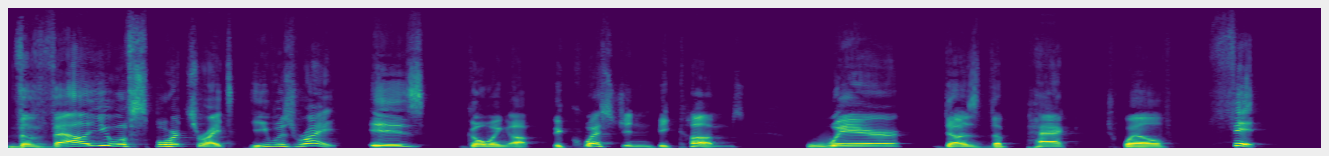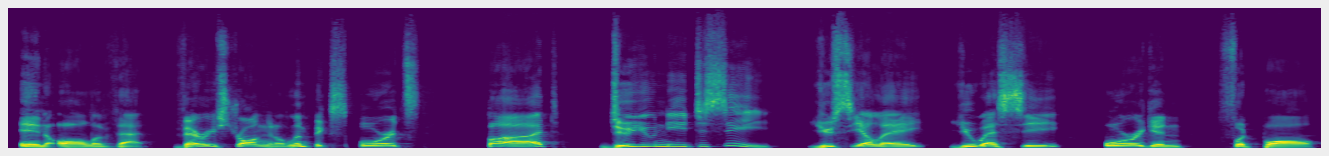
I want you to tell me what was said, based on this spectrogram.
the value of sports rights, he was right, is going up. The question becomes where does the Pac 12 fit in all of that? Very strong in Olympic sports, but do you need to see UCLA, USC, Oregon football,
